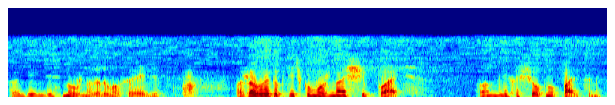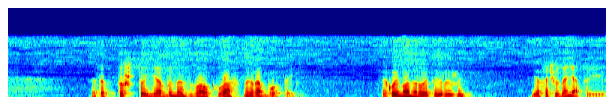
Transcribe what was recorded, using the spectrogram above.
Что ей здесь нужно, задумался Эдди. Пожалуй, эту птичку можно ощипать. Он лихо щелкнул пальцами. Это то, что я бы назвал классной работой. Какой номер у этой рыжей? Я хочу заняться ей.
